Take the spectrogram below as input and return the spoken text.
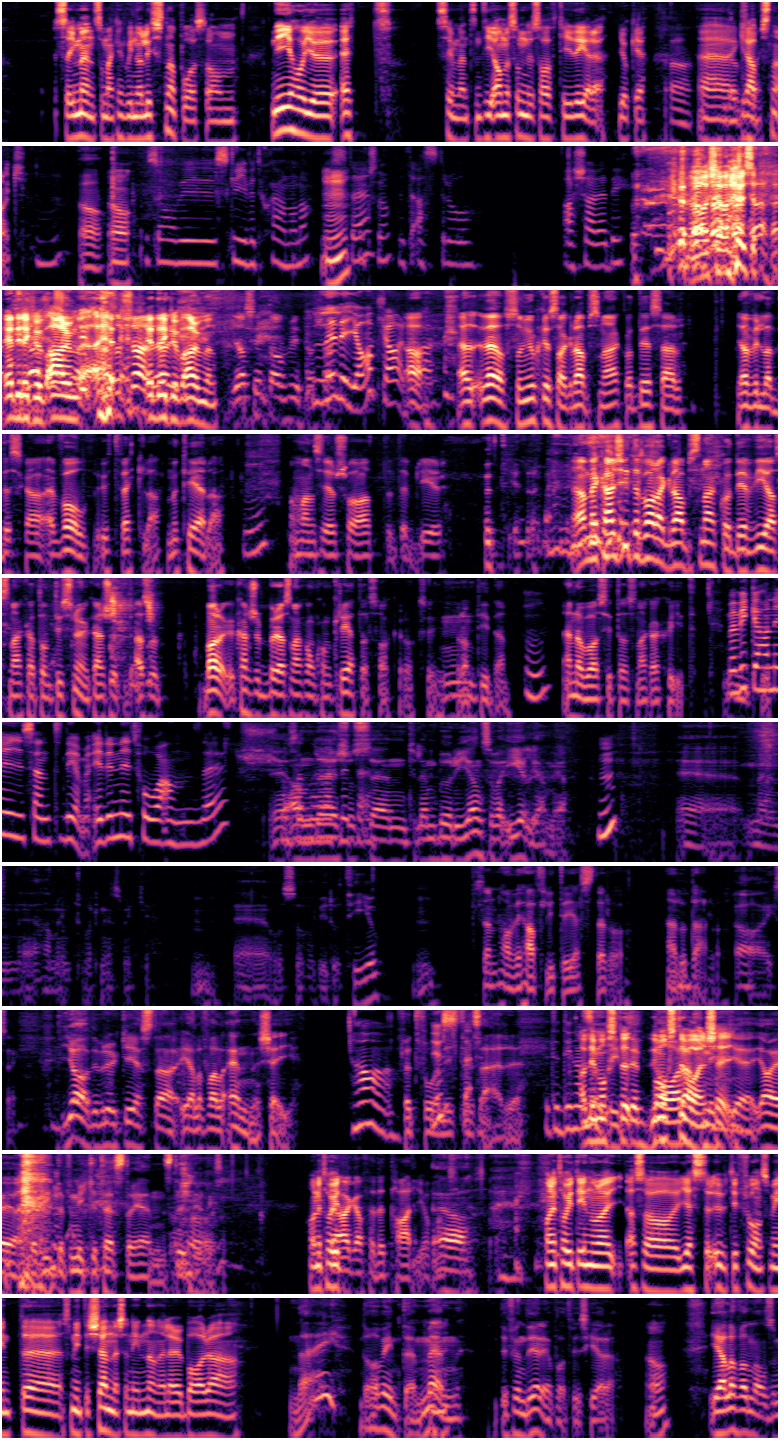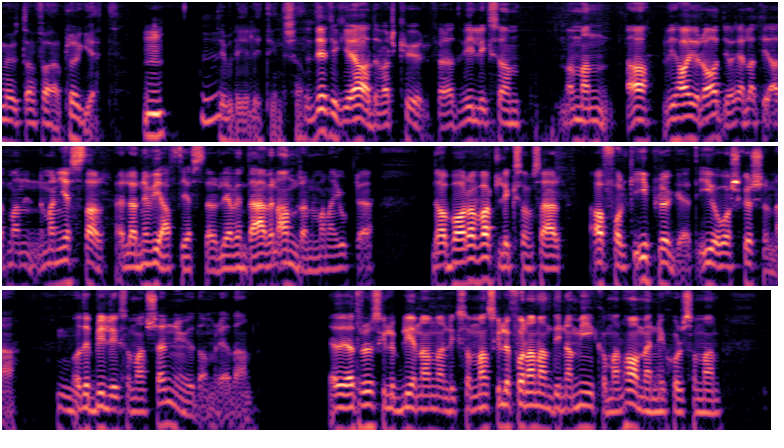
segment som man kan gå in och lyssna på som Ni har ju ett segment sen ja men som du sa tidigare Jocke, Ja, eh, grabbsnack. grabbsnack. Mm. Ja. Ja. Och så har vi skrivit stjärnorna Mm. Också. Lite astro... Ja, kör Eddie. Ja, kör, kör. Eddie räcker upp armen. Alltså, upp armen. Jag ska inte avbryta. Nej, nej, jag var klar. Ja, var- eh, som Jocke sa, grabbsnack och det är så här, Jag vill att det ska evolve, utveckla, mutera. Mm. Om man ser så att det blir Ja men kanske inte bara grabbsnack och det vi har snackat om tills nu, kanske, alltså, bara, kanske börja snacka om konkreta saker också i Mm. framtiden. Mm. Än att bara sitta och snacka skit. Men vilka har ni sänt det med? Är det ni två och Anders? Eh, Och Anders och sen till en början så var Elia med. Mm. Eh, men eh, han har inte varit med så mycket. Mm. Eh, och så har vi då Theo. Mm. Sen har vi haft lite gäster och här och där. Och. Ja, exakt. Ja, det brukar gästa i alla fall en tjej. Ja, För att få lite det. så här. lite Ja, dynamik. det måste, lite det måste vara en tjej. Mycket, ja, ja, ja, så att inte för mycket tester i en studio. Liksom. Har ni tagit, Öga för detalj Ja. har ni tagit in några alltså, gäster utifrån som inte, som inte känner sedan innan eller är det bara Nej, det har vi inte. Men Mm. det funderar jag på att vi ska göra. Ja. I alla fall någon som är utanför plugget. Mm. Det blir lite intressant. Det tycker jag hade varit kul för att vi liksom om man, ja, vi har ju radio hela tiden, att man, när man gästar, eller när vi har haft gäster, eller jag vet inte, även andra när man har gjort det. Det har bara varit liksom så här, ja, folk i plugget, i årskurserna. Mm. Och det blir liksom, man känner ju dem redan. Jag, jag tror det skulle bli en annan, liksom, man skulle få en annan dynamik om man har människor som man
